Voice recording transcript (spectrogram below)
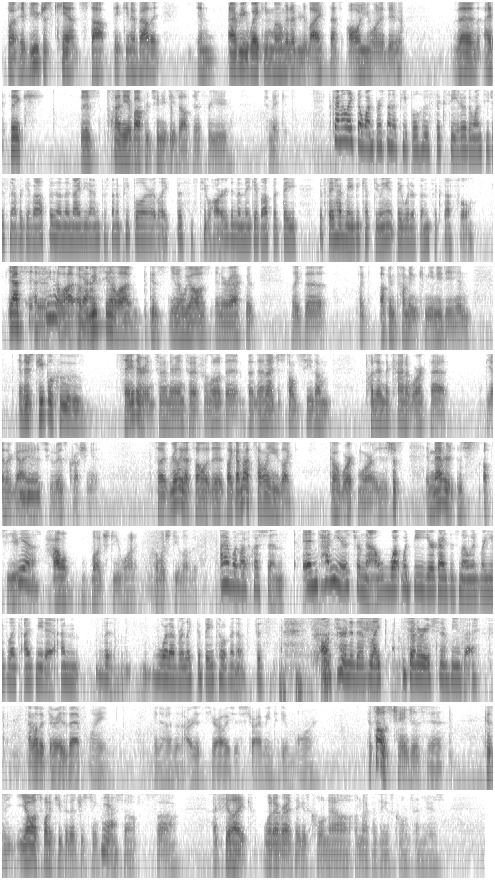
But if you just can't stop thinking about it in every waking moment of your life, that's all you want to do, then I think there's plenty of opportunities out there for you to make it. It's kind of like the 1% of people who succeed are the ones who just never give up. And then the 99% of people are like, this is too hard. And then they give up. But they, if they had maybe kept doing it, they would have been successful. Yeah, I've, se- I've Yeah. seen it a lot. I mean, Yeah. we've seen it a lot because you know we always interact with like the like up and coming community, and and there's people who say they're into it and they're into it for a little bit, but then I just don't see them put in the kind of work that the other guy Mhm. is who is crushing it. So really, that's all it is. Like I'm not telling you like go work more. It's just it matters. It's just up to you. Like, Yeah. how much do you want it? How much do you love it? I have one That's last question. In 10 years from now, what would be your guys' moment where you've like, I've made it. I'm the whatever, like the Beethoven of this alternative like generation of music. I don't think there is that point. You know, as an artist, you're always just striving to do more. It's always changes. Yeah. Because you always want to keep it interesting for Yeah. yourself. So I feel like whatever I think is cool now, I'm not going to think is cool in 10 years.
